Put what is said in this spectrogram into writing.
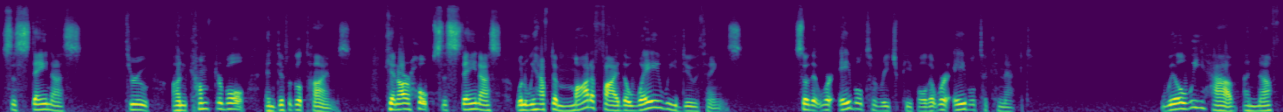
sustain us through uncomfortable and difficult times? Can our hope sustain us when we have to modify the way we do things so that we're able to reach people, that we're able to connect? Will we have enough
